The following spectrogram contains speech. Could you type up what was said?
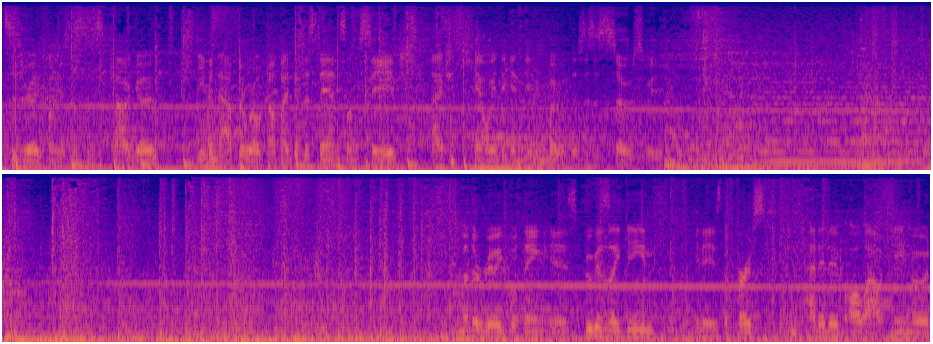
This is really funny. So this is how it goes. Even after World Cup, I did this dance on the stage. I actually can't wait to get in game and play with this. This is so sweet. Another really cool thing is Booga's late game. It is the first competitive all-out game mode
